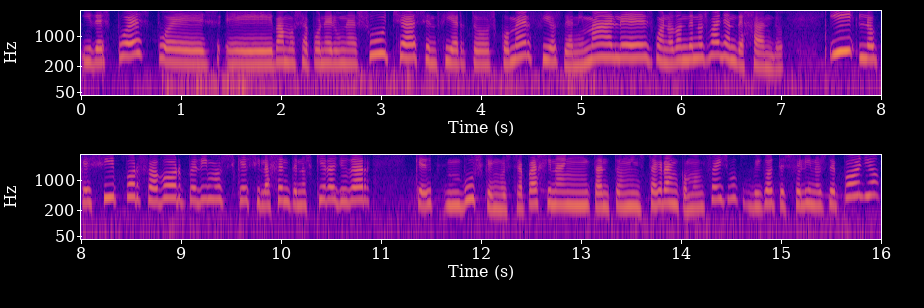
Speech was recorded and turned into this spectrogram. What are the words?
y después pues eh, vamos a poner unas huchas en ciertos comercios de animales, bueno, donde nos vayan dejando. Y lo que sí, por favor, pedimos que si la gente nos quiere ayudar, que busquen nuestra página en, tanto en Instagram como en Facebook, Bigotes Felinos de Pollo,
